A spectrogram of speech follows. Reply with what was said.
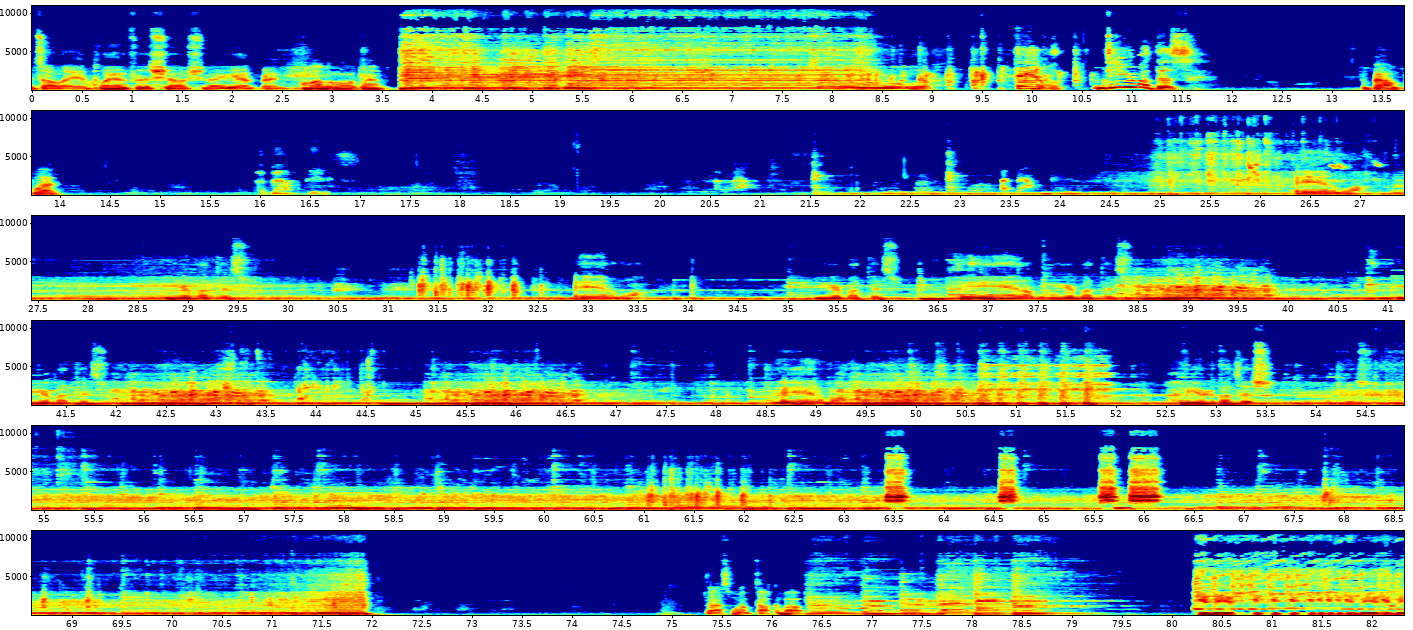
That's all I had planned for the show. Should I? Yeah, right. Come on, Mama, man. So, hey, Animal, did you hear about this? About what? about this. Hey, Animal, you hear about this? About this? Hey, Animal, you hear about this? You hear about this? Hey, Animal. Have you heard about? This. That's what I'm talking about. Give me, a, give, give, give, give, give, give me, a, give me.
